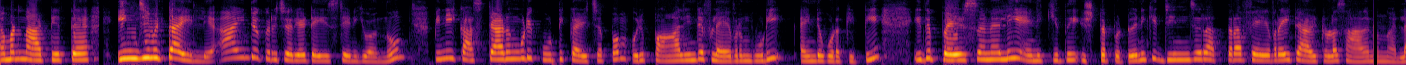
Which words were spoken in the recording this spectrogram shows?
നമ്മുടെ നാട്ടിലത്തെ ഇഞ്ചി മിഠായി ഇല്ലേ അതിന്റെ ഒക്കെ ഒരു ചെറിയ ടേസ്റ്റ് എനിക്ക് വന്നു. പിന്നെ ഈ കസ്റ്റാർഡും കൂടി കൂട്ടി കഴിച്ചപ്പം ഒരു പാലിന്റെ ഫ്ലേവറും കൂടി അതിന്റെ കൂടെ കിട്ടി. ഇത് പേഴ്സണലി എനിക്കിത് ഇഷ്ടപ്പെട്ടു. എനിക്ക് ജിഞ്ചർ അത്ര ഫേവറേറ്റ് ആയിട്ടുള്ള സാധനമൊന്നുമല്ല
